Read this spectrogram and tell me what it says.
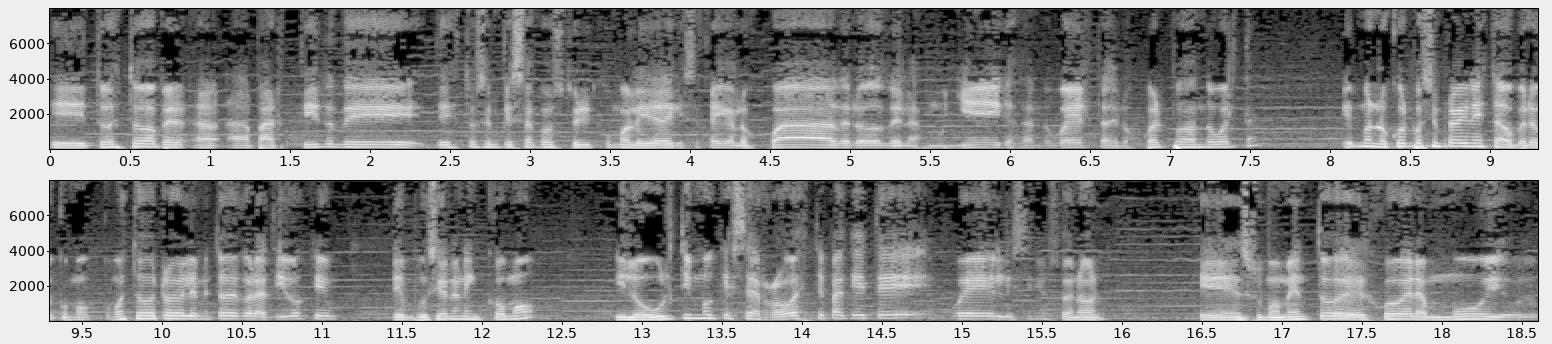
eh, todo esto a, partir de, de esto se empieza a construir como la idea de que se caigan los cuadros, de las muñecas dando vueltas, de los cuerpos dando vueltas. Eh, bueno, los cuerpos siempre habían estado, pero como, como estos otros elementos decorativos que te pusieron incómodo. Y lo último que cerró este paquete fue el diseño sonoro. Que en su momento el juego era muy...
